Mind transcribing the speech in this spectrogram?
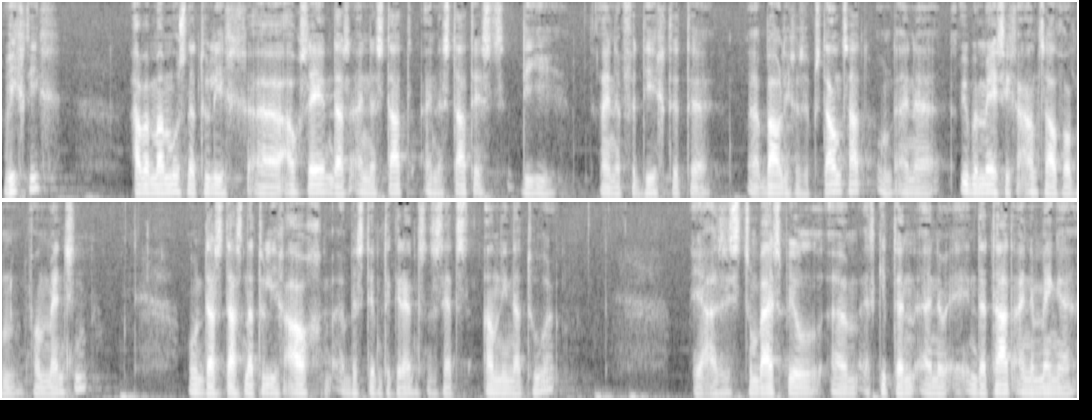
wichtig, aber man muss natürlich äh, auch sehen, dass eine Stadt eine Stadt ist, die eine verdichtete äh, bauliche Substanz hat und eine übermäßige Anzahl von, von Menschen. Und dass das natürlich auch bestimmte Grenzen setzt an die Natur. Ja, es ist zum Beispiel, ähm, es gibt ein, eine, in der Tat eine Menge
